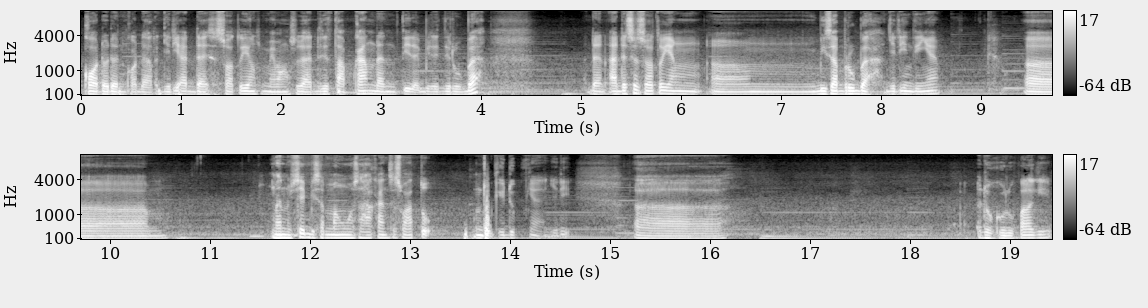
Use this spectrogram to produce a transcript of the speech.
kodo dan kodar. Jadi ada sesuatu yang memang sudah ditetapkan dan tidak bisa dirubah dan ada sesuatu yang um, bisa berubah. Jadi intinya um, manusia bisa mengusahakan sesuatu untuk hidupnya. Jadi uh, aduh gue lupa lagi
